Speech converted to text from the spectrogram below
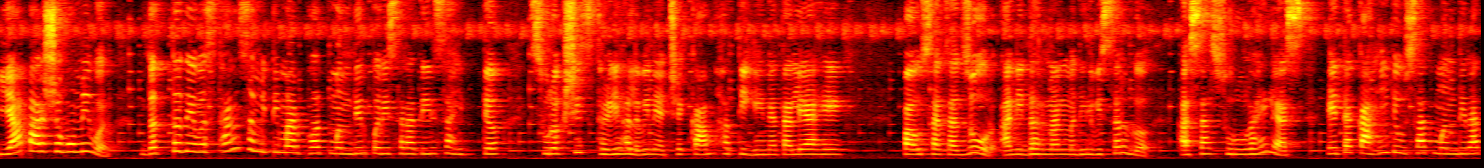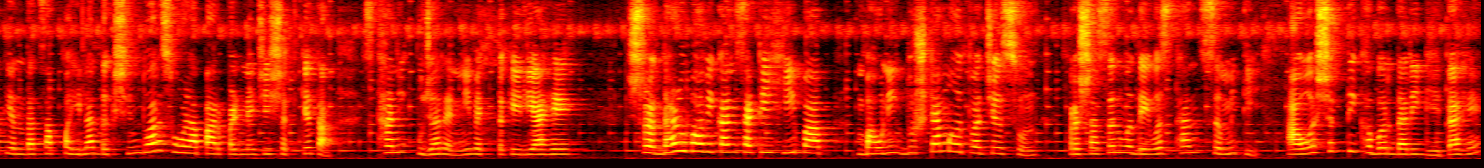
या पार्श्वभूमीवर दत्त देवस्थान समितीमार्फत मंदिर परिसरातील साहित्य सुरक्षित स्थळी हलविण्याचे काम हाती घेण्यात आले आहे. पावसाचा जोर आणि धरणांमधील विसर्ग असा सुरू राहिल्यास येत्या काही दिवसात मंदिरात यंदाचा पहिला दक्षिणद्वार सोहळा पार पडण्याची शक्यता स्थानिक पुजाऱ्यांनी व्यक्त केली आहे. श्रद्धाळू भाविकांसाठी ही बाब भावनिकदृष्ट्या महत्त्वाची असून प्रशासन व देवस्थान समिती आवश्यक ती खबरदारी घेत आहे.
